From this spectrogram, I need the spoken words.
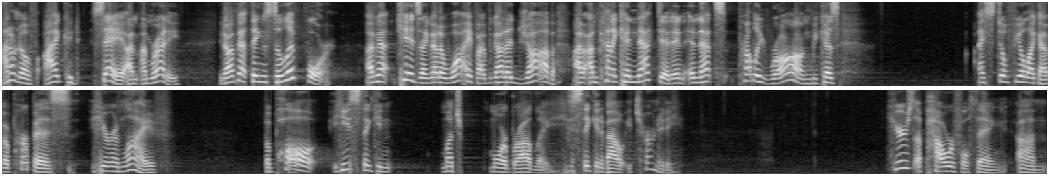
I don't know if I could say I'm, I'm ready. You know, I've got things to live for. I've got kids, I've got a wife, I've got a job. I, I'm kind of connected, and, and that's probably wrong because I still feel like I have a purpose here in life. But Paul, he's thinking much more broadly. He's thinking about eternity. Here's a powerful thing. Um,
